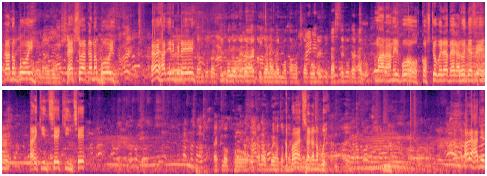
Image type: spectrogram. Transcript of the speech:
একানব্বই। একশো একানব্বই। এই হাজির পিঠে। সিদ্ধান্তটা ঠিক হলো কিনা একটু জানাবেন মতামতটা একটু কাছ থেকেও দেখাবো। মারহানির বউ কষ্ট করে বেকার হইতেছে। আরে কিনছে কিনছে। এক লক্ষ একানব্বই হাজার টাকা। একশো একানব্বই। আরে হাজির।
